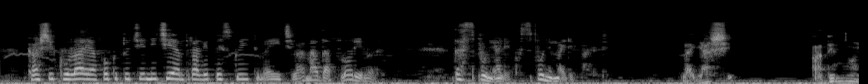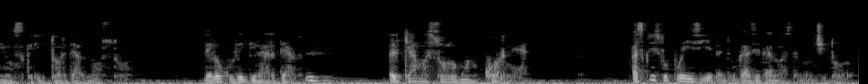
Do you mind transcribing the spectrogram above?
Ca și cu Laia a făcut ucenicie între ale pescuitului aici, la nada florilor. Dar spune, Alecuț, spune mai departe. La Iași avem noi un scriitor de-al nostru, de locul lui din Ardeal. Mm-hmm. Îl cheamă Solomon Cornea. A scris o poezie pentru gazeta noastră, Muncitorul.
